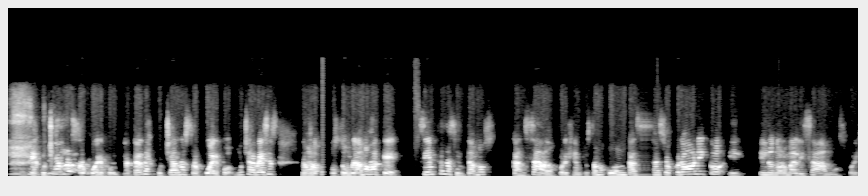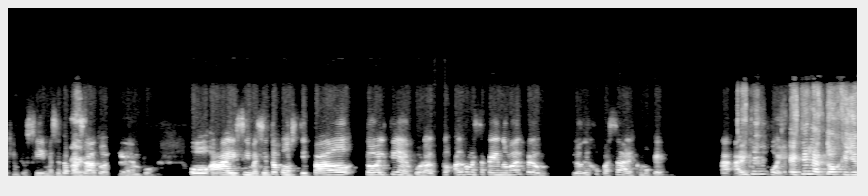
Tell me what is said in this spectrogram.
Escuchar nuestro cuerpo, tratar de escuchar nuestro cuerpo. Muchas veces nos acostumbramos a que siempre nos sintamos cansados, por ejemplo, estamos con un cansancio crónico y, y lo normalizamos, por ejemplo, sí, me siento cansada todo el tiempo. O, ay, sí, me siento constipado todo el tiempo, algo, me está cayendo mal, pero lo dejo pasar, es como que ahí después. Esta es la tos que yo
